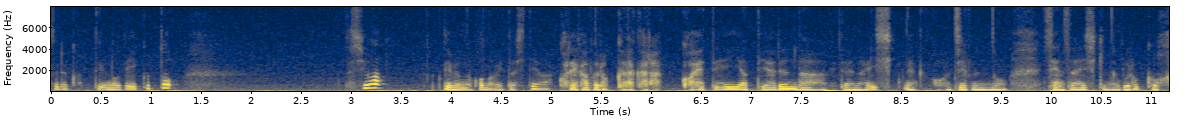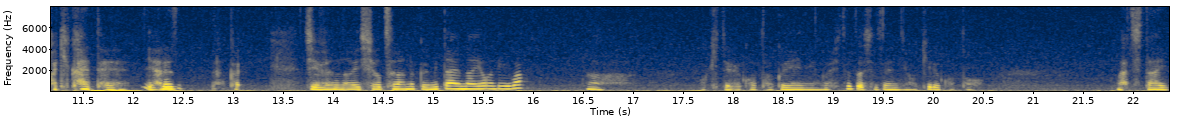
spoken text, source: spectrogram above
するかっていうのでいくと私は自分の好みとしてはこれがブロックだから超えてやってやるんだみたいな意識なんかこう自分の潜在意識のブロックを履き替えてやるなんか自分の意思を貫くみたいなよりは、まあ、起きてることクリーニングしつつ自然に起きることを待ちたい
